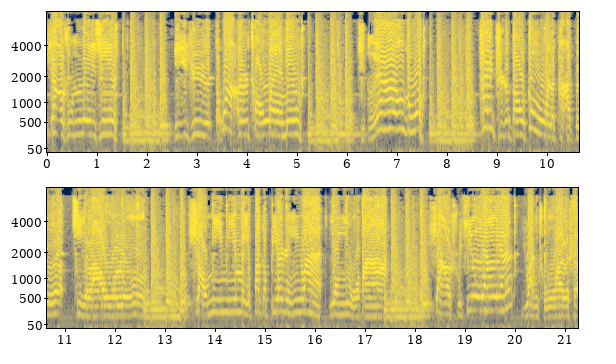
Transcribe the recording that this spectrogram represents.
下属内心一句的话儿朝外明，金良祖才知道中了他的计牢笼，笑眯眯没把个别人怨，连又把夏淑琴连连怨出了声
